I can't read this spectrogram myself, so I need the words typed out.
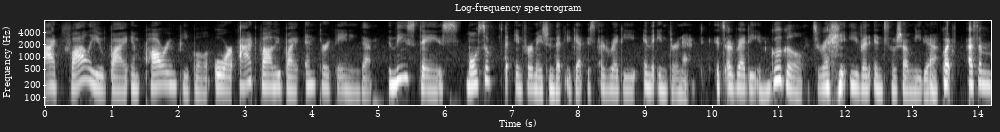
add value by empowering people or add value by entertaining them. In these days, most of the information that you get is already in the internet. It's already in Google. It's already even in social media. But as a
